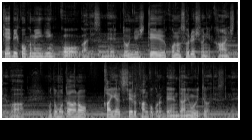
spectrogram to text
KB 国民銀行がですね導入しているこのソリューションに関してはもともとあの開発している韓国のベンダーにおいてはですね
